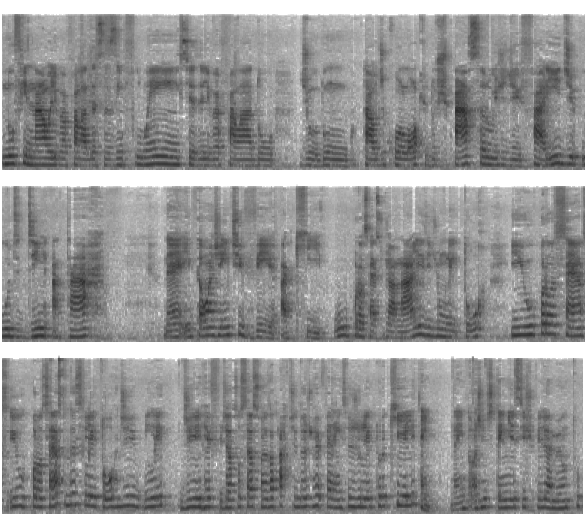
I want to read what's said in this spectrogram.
No final ele vai falar dessas influências, ele vai falar do de, de um tal de colóquio dos pássaros de Farid Ud-Din Attar, né? Então a gente vê aqui o processo de análise de um leitor e o processo, e o processo desse leitor de, de, de associações a partir das referências de leitura que ele tem. Né? Então a gente tem esse espelhamento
